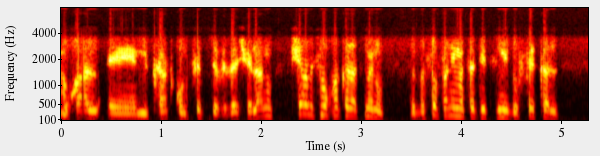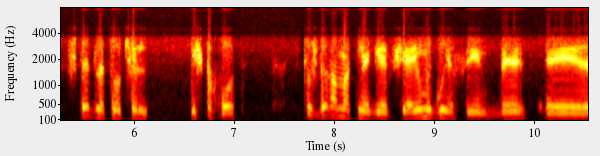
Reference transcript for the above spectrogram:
נוכל אה, מבחינת קונספציה וזה שלנו, אפשר לסמוך רק על עצמנו. ובסוף אני מצאתי את עצמי דופק על שתי דלתות של משפחות, תושבי רמת נגב שהיו מגויסים ב, אה,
